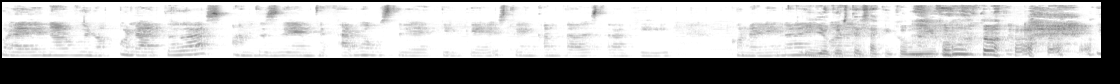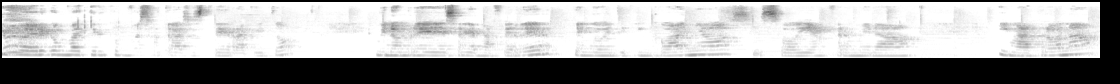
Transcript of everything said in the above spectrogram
Hola Elena, bueno, hola a todas. Antes de empezar me gustaría decir que estoy encantada de estar aquí con Elena. Y, yo que estés aquí conmigo. y poder compartir con vosotras este ratito. Mi nombre es Ariana Ferrer, tengo 25 años, soy enfermera y matrona.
